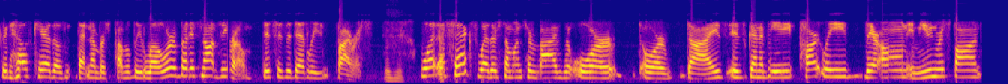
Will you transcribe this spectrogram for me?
good health care, that number is probably lower, but it's not zero. This is a deadly virus. Mm-hmm. What affects whether someone survives or or dies is going to be partly their own immune response,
